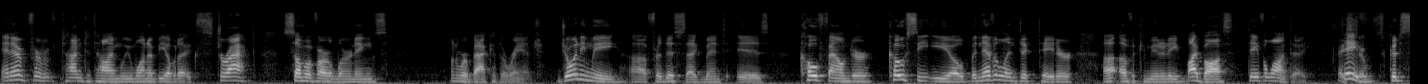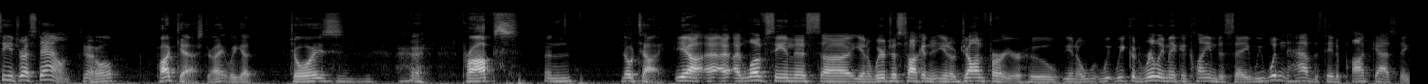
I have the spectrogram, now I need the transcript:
and from time to time we want to be able to extract some of our learnings when we're back at the ranch. Joining me uh, for this segment is co-founder, co-CEO, benevolent dictator uh, of a community, my boss, Dave Vellante. Hey, Dave, Stu. it's good to see you dressed down. Yeah, well, podcast, right? We got toys, props, and no tie. Yeah, I, I love seeing this. Uh, you know, we were just talking to you know John Furrier, who you know we, we could really make a claim to say we wouldn't have the state of podcasting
